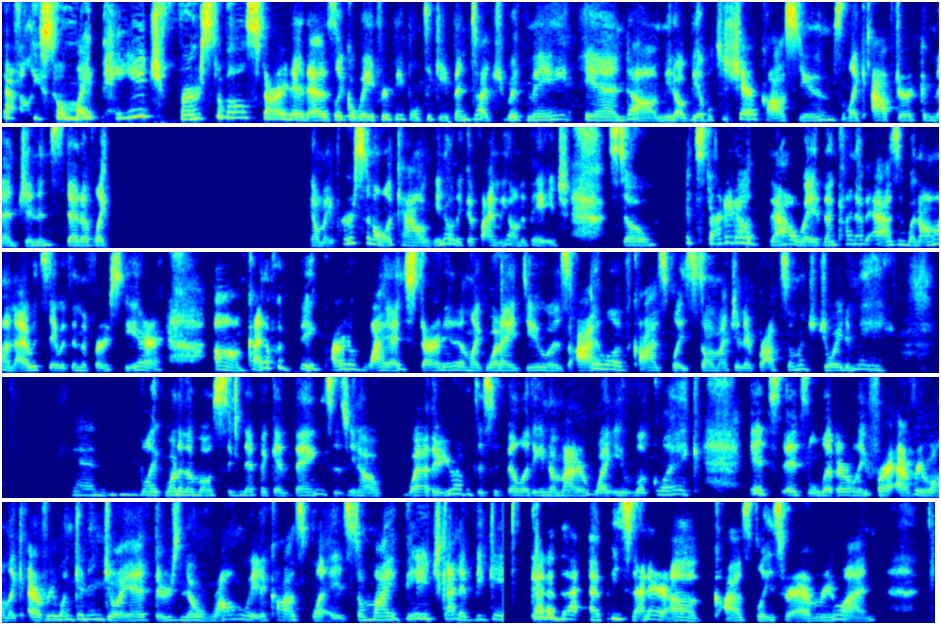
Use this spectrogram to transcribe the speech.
Definitely. So my page, first of all, started as like a way for people to keep in touch with me and, um, you know, be able to share costumes like after a convention instead of like you know, my personal account, you know, they could find me on the page. So it started out that way then kind of as it went on i would say within the first year. Um, kind of a big part of why i started and like what i do is i love cosplay so much and it brought so much joy to me. And like one of the most significant things is you know whether you have a disability no matter what you look like it's it's literally for everyone. Like everyone can enjoy it. There's no wrong way to cosplay. So my page kind of became kind of the epicenter of cosplays for everyone.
